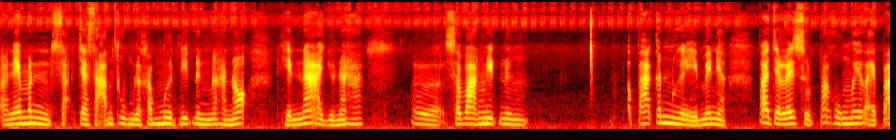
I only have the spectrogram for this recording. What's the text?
อันนี้มันจะสามทุ่มแล้วครับมืดนิดนึงนะคะเนาะเห็นหน้าอยู่นะคะ เออสว่างนิดนึงป้าก็เหนื่อยไหมเนี่ยป้าจะไลฟ์สดป้าคงไม่ไหวป้า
